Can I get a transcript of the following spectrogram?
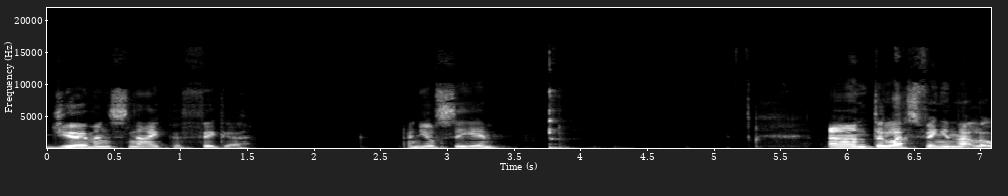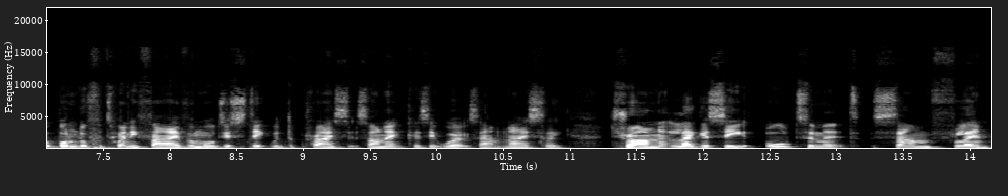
German sniper figure, and you'll see him. And the last thing in that little bundle for 25, and we'll just stick with the price that's on it because it works out nicely. Tron Legacy Ultimate Sam Flynn.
